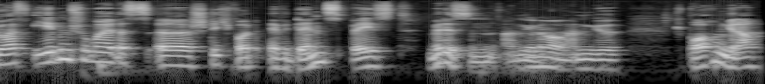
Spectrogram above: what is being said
Du hast eben schon mal das äh, Stichwort Evidence-Based Medicine an, genau. angesprochen. Genau.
